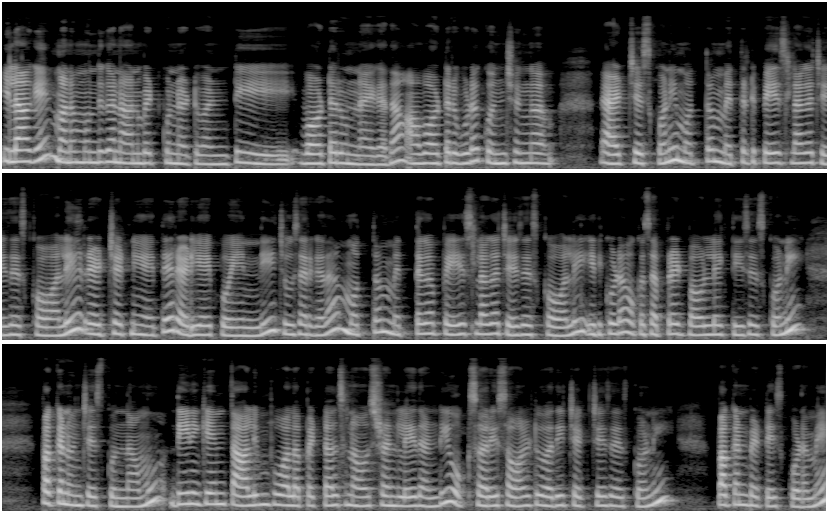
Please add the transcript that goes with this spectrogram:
ఇలాగే మనం ముందుగా నానబెట్టుకున్నటువంటి వాటర్ ఉన్నాయి కదా ఆ వాటర్ కూడా కొంచెంగా యాడ్ చేసుకొని మొత్తం మెత్తటి పేస్ట్ లాగా చేసేసుకోవాలి. రెడ్ చట్నీ అయితే రెడీ అయిపోయింది. చూసారు కదా మొత్తం మెత్తగా పేస్ట్ లాగా చేసేసుకోవాలి. ఇది కూడా ఒక సపరేట్ బౌల్లోకి తీసేసుకొని పక్కన ఉంచేసుకుందాము. దీనికేం తాలింపు అలా పెట్టాల్సిన అవసరం లేదండి. ఒకసారి సాల్ట్ అది చెక్ చేసేసుకొని పక్కన పెట్టేసుకోవడమే.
